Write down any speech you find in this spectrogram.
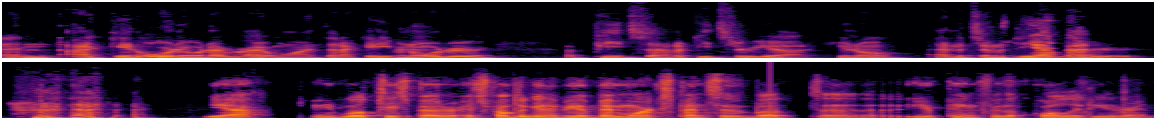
and I could order whatever I want. Then I could even order a pizza at a pizzeria, you know, and it's gonna taste yeah. better. yeah, it will taste better. It's probably gonna be a bit more expensive, but uh, you're paying for the quality, right?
